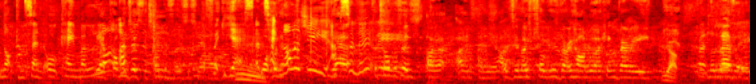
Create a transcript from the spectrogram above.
not consent all came along. Yeah, I problems don't- with photographers as well. But yes, hmm. and What with- technology, Yeah, absolutely. Photographers, are, I, I mean, obviously most photographers are very hardworking, very Yeah. at the level.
